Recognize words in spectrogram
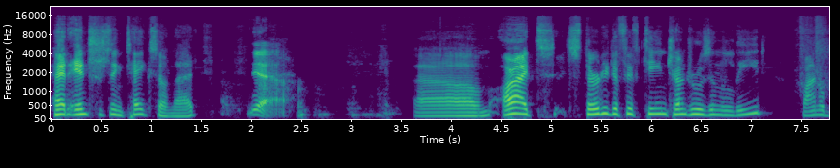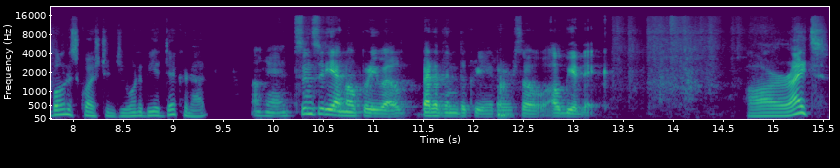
had interesting takes on that. yeah. Um, all right, it's 30 to 15. Chandru's in the lead. Final bonus question Do you want to be a dick or not? Okay. Sin City I know pretty well, better than the creator, so I'll be a dick. All right.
